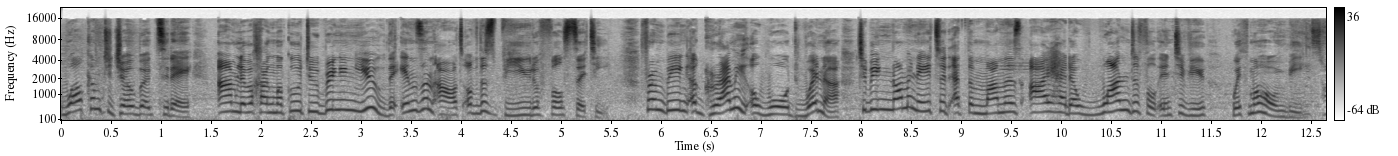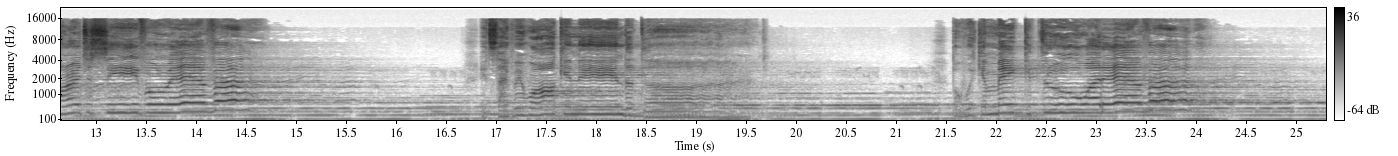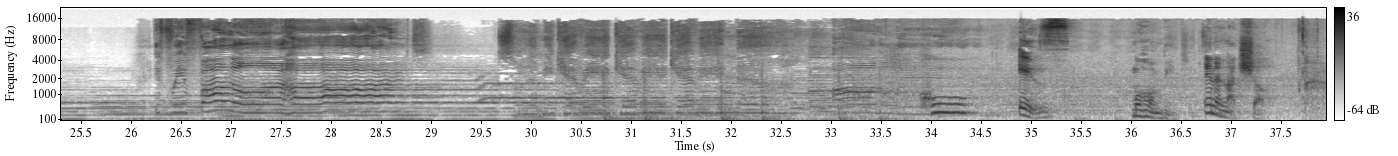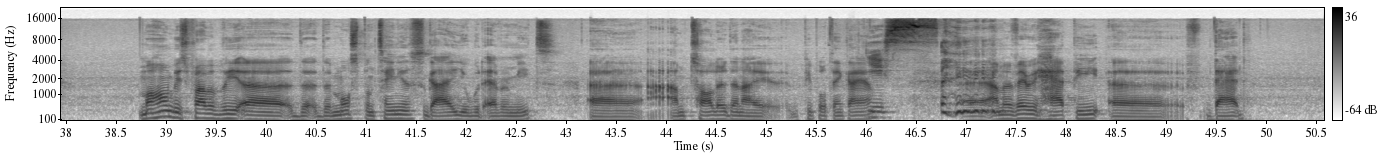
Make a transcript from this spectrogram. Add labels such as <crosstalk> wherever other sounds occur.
Welcome to Joburg today. I'm Lebogang Makutu bringing you the ins and outs of this beautiful city. From being a Grammy Award winner to being nominated at the Mamas, I had a wonderful interview with Mohombi. It's hard to see forever. It's like we're walking in the dark. But we can make it through whatever. Who is Mohombi in a nutshell? Mohombi is probably uh, the, the most spontaneous guy you would ever meet. Uh, I'm taller than I people think I am. Yes. uh, I'm a very happy uh, dad.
